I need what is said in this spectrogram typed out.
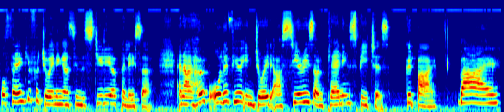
Well, thank you for joining us in the studio, Palesa, and I hope all of you enjoyed our series on planning speeches. Goodbye. Bye.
